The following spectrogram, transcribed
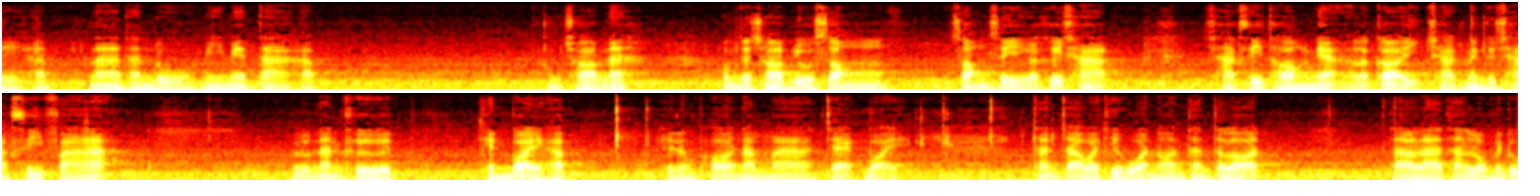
ดีครับ หน้าท่านดูมีเมตตาครับ ผมชอบนะ ผมจะชอบอยู่สองสองสีก็คือฉาก ฉากสีทองเนี้ย แล้วก็อีกฉากหนึ่งคือฉากสีฟ้า รุ่นนั้นคือเห็นบ่อยครับ เห็นหลวงพ่อนำมาแจกบ่อย ท่านจะเอาไว้ที่หัวนอนท่านตลอดถ้าเวลาท่านลงไปดู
